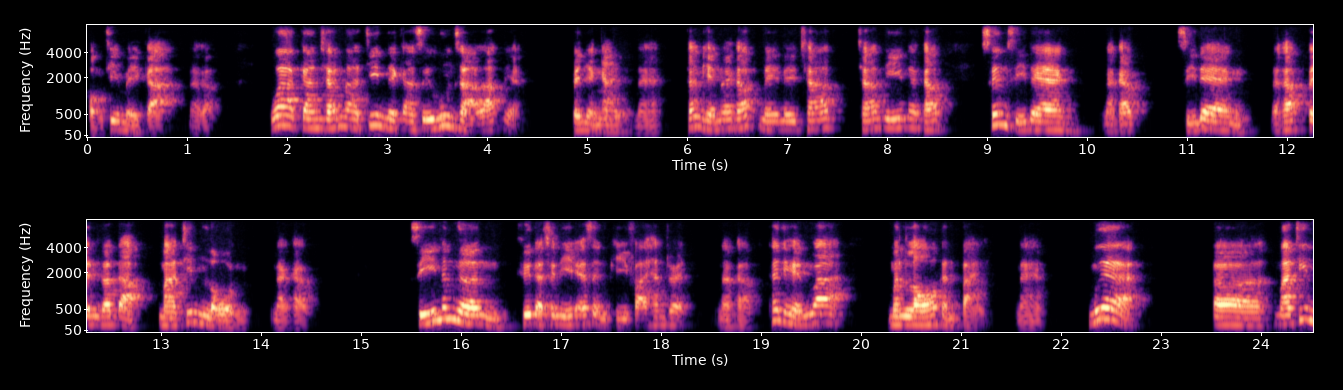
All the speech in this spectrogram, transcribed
ของที่อเมริกานะครับ ว่าการใช้มาจิ้นในการซื้อหุ้นสหรัฐเนี่ยเป็นยังไงนะฮะท่านเห็นไหมครับในในชาร์ตชาร์ตนี้นะครับ เส้นสีแดงนะครับ สีแดงนะครับเป็นระดับ margin loan นะครับ สีน้ำเงินคือดัชนี S&P 500 นะครับท่านจะเห็นว่ามันล้อกันไป นะฮะเมื่อเอ่อ margin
